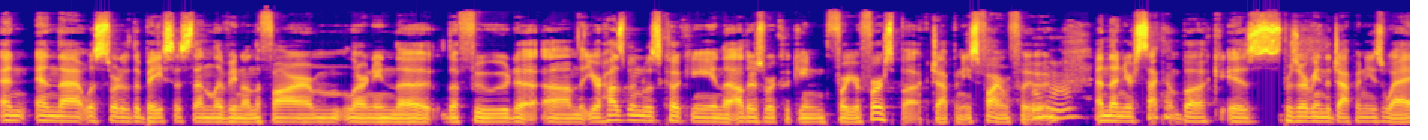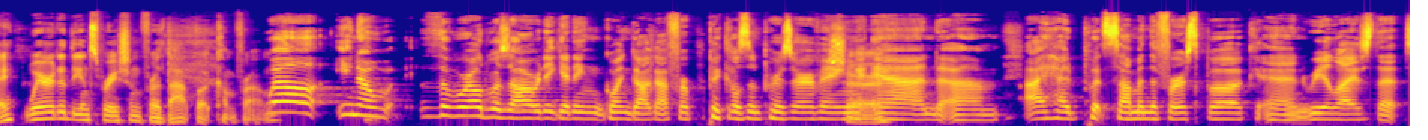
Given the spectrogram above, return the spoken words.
And and that was sort of the basis then living on the farm, learning the the food um, that your husband was cooking and that others were cooking for your first book, Japanese farm food. Mm-hmm. And then your second book is Preserving the Japanese Way. Where did the inspiration for that book come from? Well, you know, the world was already getting going gaga for pickles and preserving. Sure. And um, I had put some in the first book and realized that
